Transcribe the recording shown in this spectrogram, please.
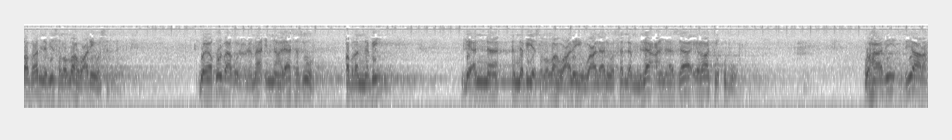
قبر النبي صلى الله عليه وسلم. ويقول بعض العلماء إنها لا تزور قبر النبي لأن النبي صلى الله عليه وعلى آله وسلم لعن زائرات القبور. وهذه زيارة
